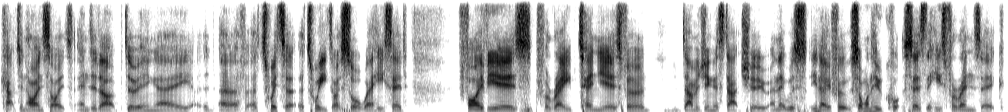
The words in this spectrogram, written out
Captain Hindsight, ended up doing a, a, a Twitter, a tweet I saw where he said, five years for rape, 10 years for damaging a statue. And it was, you know, for someone who says that he's forensic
